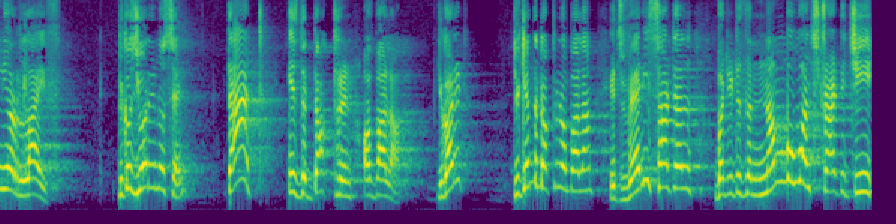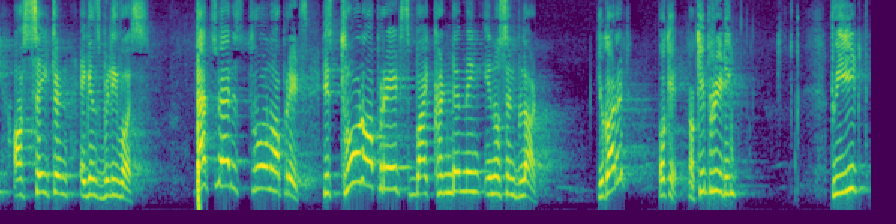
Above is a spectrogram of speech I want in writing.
in your life, because you are innocent, that is the doctrine of Balaam. You got it? Do you get the doctrine of Balaam? It's very subtle, but it is the number one strategy of Satan against believers. That's where his throne operates. His throne operates by condemning innocent blood. You got it? Okay, now keep reading. To eat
